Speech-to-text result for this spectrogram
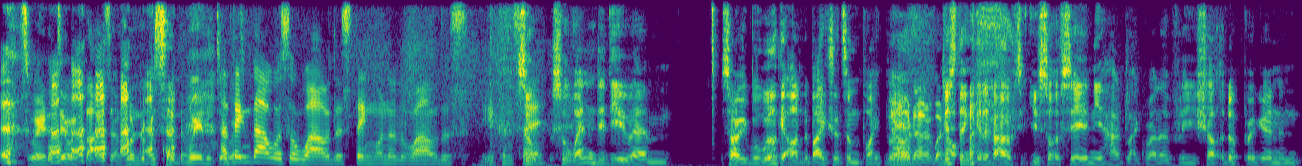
That's the way to do it. That is hundred percent the way to do I it. I think that was the wildest thing, one of the wildest you can say. So, say. so when did you? um Sorry, well, we'll get onto bikes at some point. but no, no, we're just not. thinking about you sort of saying you had like relatively sheltered upbringing and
